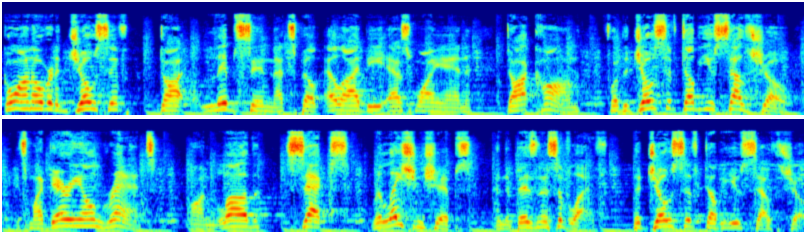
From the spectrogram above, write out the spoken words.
go on over to joseph.libsyn, that's spelled L I B S Y N, dot com, for the Joseph W. South Show. It's my very own rant on love, sex, relationships, and the business of life. The Joseph W. South Show.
